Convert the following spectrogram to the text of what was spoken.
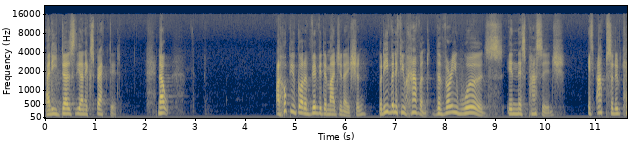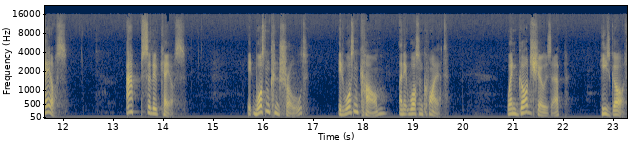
And he does the unexpected. Now, I hope you've got a vivid imagination, but even if you haven't, the very words in this passage is absolute chaos. Absolute chaos. It wasn't controlled, it wasn't calm, and it wasn't quiet. When God shows up, He's God.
